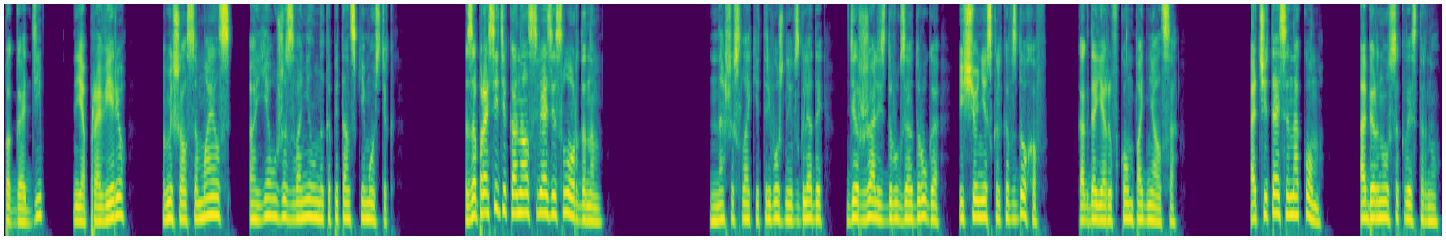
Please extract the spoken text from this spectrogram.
«Погоди, я проверю», — вмешался Майлз, а я уже звонил на капитанский мостик. Запросите канал связи с Лордоном. Наши слаки тревожные взгляды держались друг за друга еще несколько вздохов, когда я рывком поднялся. «Отчитайся на ком», — обернулся к Вестерну.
